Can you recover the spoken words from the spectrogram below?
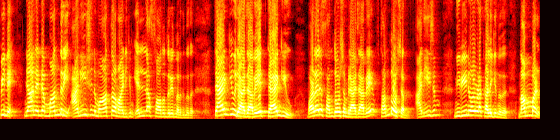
പിന്നെ ഞാൻ എന്റെ മന്ത്രി അനീഷിന് മാത്രമായിരിക്കും എല്ലാ സ്വാതന്ത്ര്യം നൽകുന്നത്. താങ്ക് യു രാജാവേ. താങ്ക് യു വളരെ സന്തോഷം രാജാവേ. സന്തോഷം. അനീഷും നിവീനോട് ഇവിടെ കളിക്കുന്നത്. നമ്മൾ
